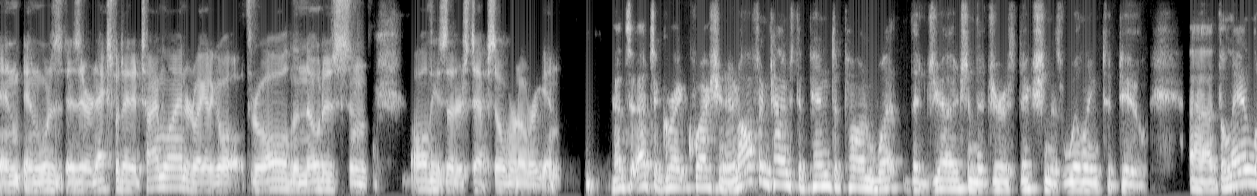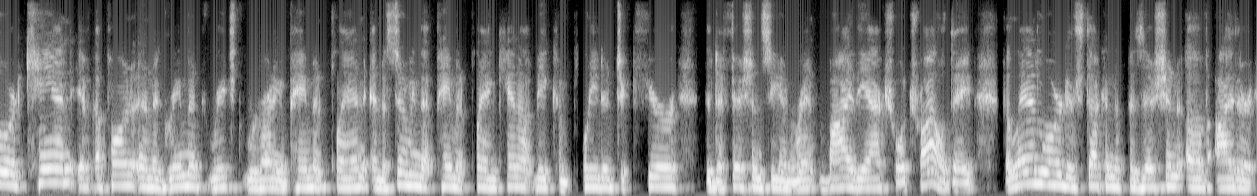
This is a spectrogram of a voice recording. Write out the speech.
And and what is is there an expedited timeline, or do I got to go through all the notice and all these other steps over and over again? That's that's a great question, and oftentimes depends upon what the judge and the jurisdiction is willing to do. Uh, the landlord can, if upon an agreement reached regarding a payment plan, and assuming that payment plan cannot be completed to cure the deficiency in rent by the actual trial date, the landlord is stuck in the position of either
